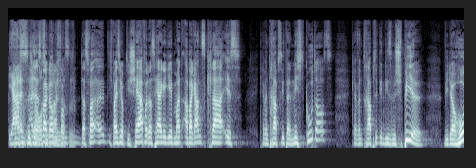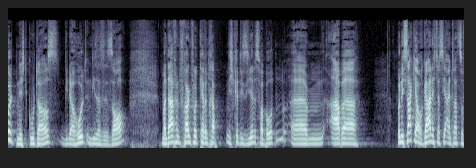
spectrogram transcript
Ja, das, ist nicht also nach das war, außen ich, prallen vom, lassen. das war, ich weiß nicht, ob die Schärfe das hergegeben hat, aber ganz klar ist, Kevin Trapp sieht da nicht gut aus. Kevin Trapp sieht in diesem Spiel wiederholt nicht gut aus, wiederholt in dieser Saison. Man darf in Frankfurt Kevin Trapp nicht kritisieren, ist verboten. Ähm, aber, und ich sage ja auch gar nicht, dass die Eintracht so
